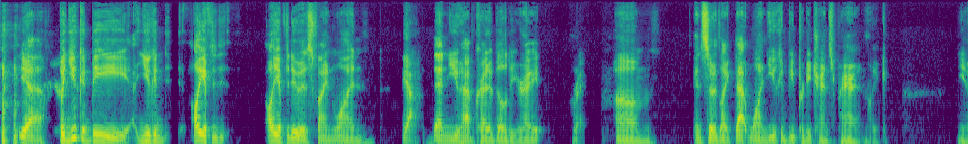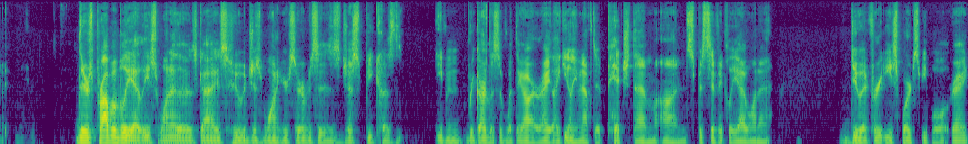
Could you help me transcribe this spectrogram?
yeah but you could be you could all you have to do all you have to do is find one Yeah. then you have credibility right Right. um and so like that one you could be pretty transparent like you know there's probably at least one of those guys who would just want your services just because even regardless of what they are right like you don't even have to pitch them on specifically i want to do it for esports people right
